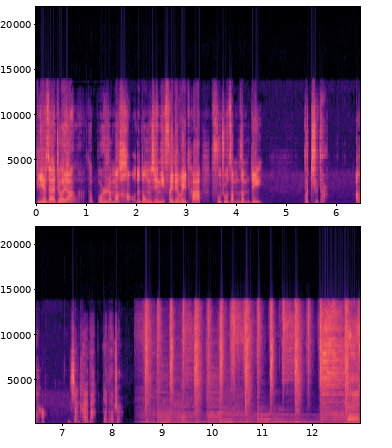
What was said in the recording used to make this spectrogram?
别再这样了，他不是什么好的东西，你非得为他付出怎么怎么地，不值当，啊，想开吧，聊到这儿。Des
